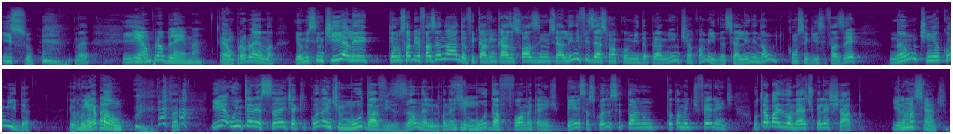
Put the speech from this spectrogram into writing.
isso, né? E é um problema. É um problema. Eu me sentia ali que eu não sabia fazer nada. Eu ficava em casa sozinho. Se a Aline fizesse uma comida para mim, tinha comida. Se a Aline não conseguisse fazer, não tinha comida. Eu Comia comia, pão. né? E o interessante é que quando a gente muda a visão, né, Aline? Quando a gente Sim. muda a forma que a gente pensa, as coisas se tornam totalmente diferentes. O trabalho doméstico ele é chato e ele é Muito maçante. chato.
